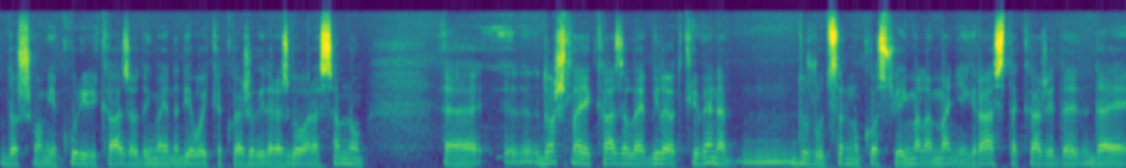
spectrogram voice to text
došao mi je kurir i kazao da ima jedna djevojka koja želi da razgovara sa mnom. E, došla je, kazala je, bila je otkrivena, dužu crnu kosu je imala manje rasta, kaže da, da je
